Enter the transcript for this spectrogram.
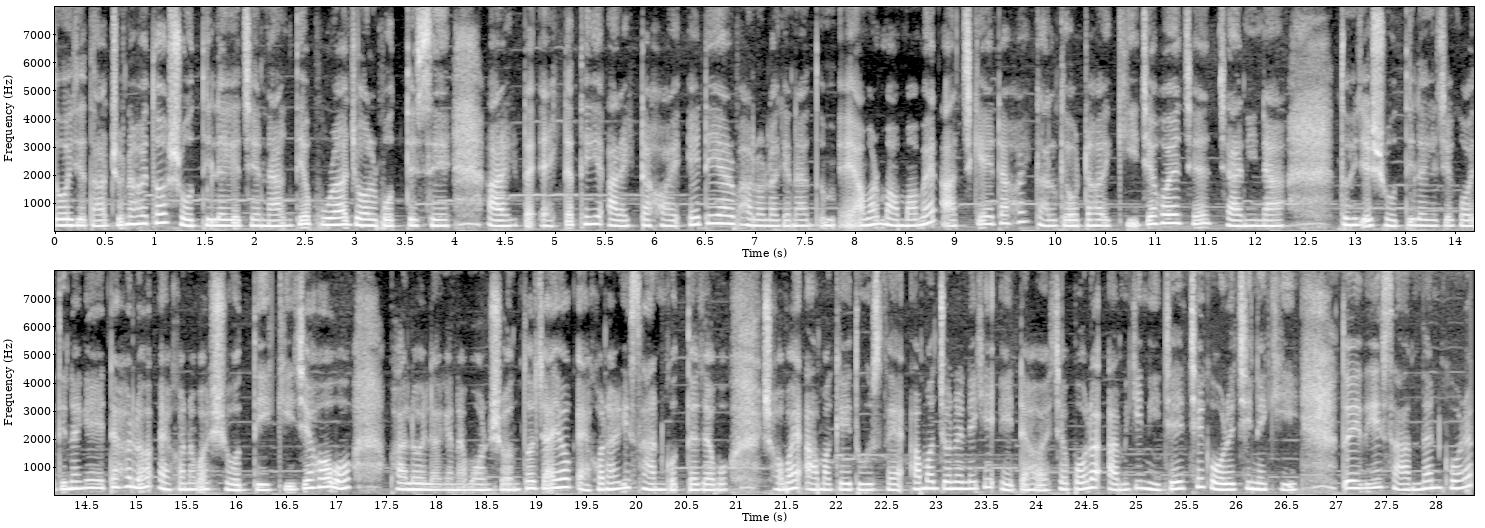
তো ওই যে তার জন্য হয়তো সর্দি লেগেছে, নাক দিয়ে পুরা জল পড়তেছে। আরেকটা একটা থেকে আরেকটা হয়। এটাই আর ভালো লাগে না। আমার মামামের আজকে এটা হয়, কালকে ওটা হয়, কী যে হয়েছে জানি না। তো এই যে সর্দি লেগেছে কয়দিন আগে, এটা হলো এখন আবার সর্দি, কি যে হব, ভালোই লাগে না মন শন তো যাই হোক, এখন আর কি স্নান করতে যাব। সবাই আমাকেই দোষ দেয়, আমার জন্য নাকি এটা হয়েছে। বলো, আমি কি নিজে ইচ্ছে করেছি নাকি? তো এদিকে স্নান দান করে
